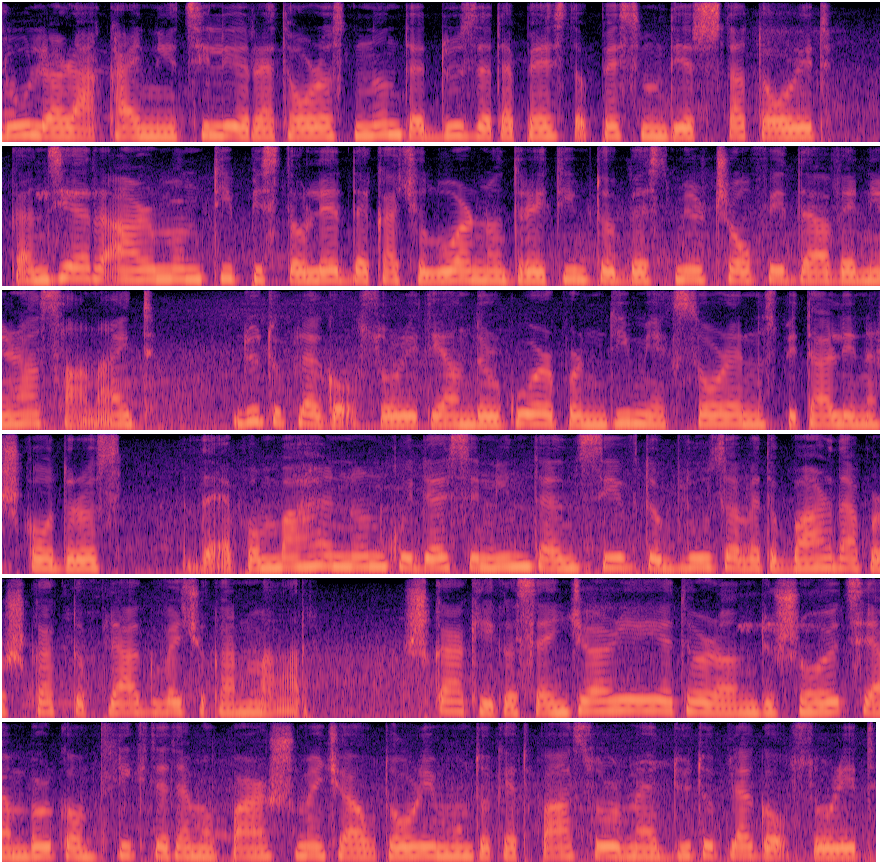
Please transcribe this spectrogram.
Lul Rakajn, i cili rreth orës nëntë e dyzet e pesë të pesëmbëdhjetë shtatorit ka nxjerrë armën tip pistoletë dhe ka qëlluar në drejtim të Besmir Çofit dhe Avenir Hasanajt. Dy të plagosurit janë dërguar për ndihmë mjekësore në spitalin e Shkodrës. dhe po mbahen nën kujdesin intensiv të bluzave të bardha për shkak të plagëve që kanë marrë. Shkak i kësaj ngjarjeje të rëndë dyshohet se janë bërë konfliktet e mëparshme që autori mund të ketë pasur me dy të plagosurit.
